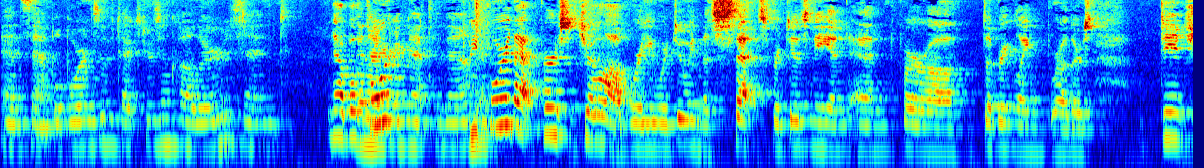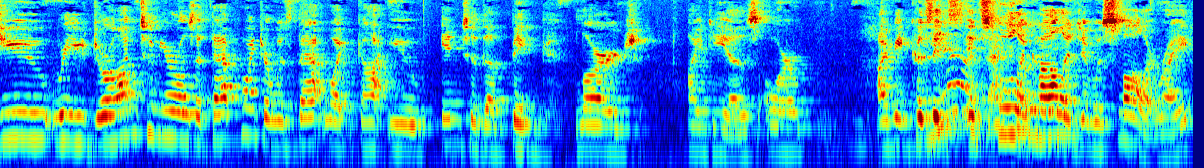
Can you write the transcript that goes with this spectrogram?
and sample boards of textures and colors, and Now, before bring that to them. before that first job where you were doing the sets for Disney and and for uh, the Ringling Brothers, did you were you drawn to murals at that point, or was that what got you into the big, large ideas, or I mean, because it's Yeah, in school and college it was smaller, right?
